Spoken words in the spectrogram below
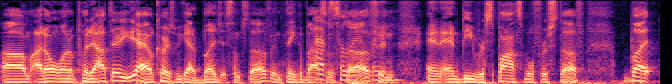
Um, I don't want to put it out there. Yeah, of course, we got to budget some stuff and think about some stuff and, and and be responsible for stuff. But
